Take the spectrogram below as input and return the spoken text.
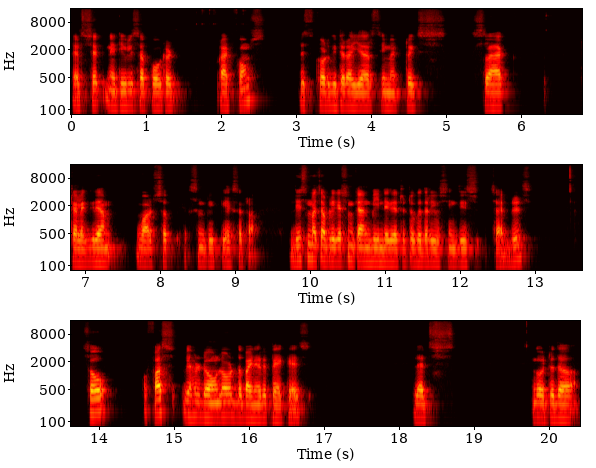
let's check natively supported platforms discord gitter irc matrix slack telegram whatsapp xmpp etc this much application can be integrated together using this chat bridge so first we have to download the binary package. Let's go to the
